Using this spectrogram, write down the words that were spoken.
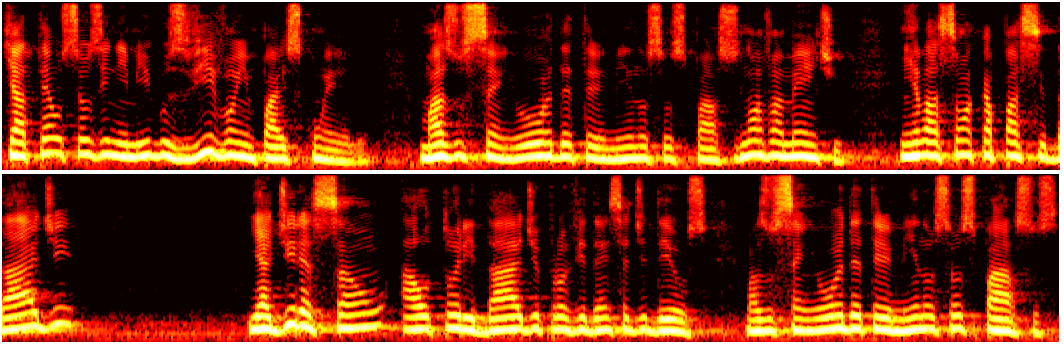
que até os seus inimigos vivam em paz com ele, mas o Senhor determina os seus passos. Novamente, em relação à capacidade e à direção, à autoridade e providência de Deus, mas o Senhor determina os seus passos.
